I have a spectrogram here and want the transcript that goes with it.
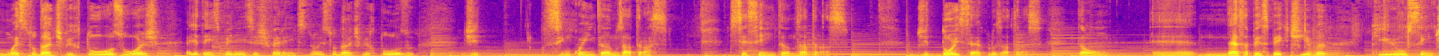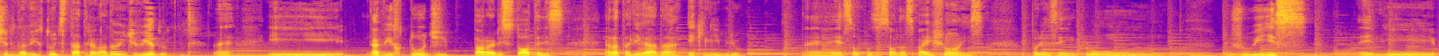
um estudante virtuoso hoje, ele tem experiências diferentes de um estudante virtuoso de 50 anos atrás, de 60 anos atrás, de dois séculos atrás. Então, é nessa perspectiva que o sentido da virtude está atrelado ao indivíduo. Né? E a virtude, para Aristóteles, ela está ligada a equilíbrio, né? essa oposição das paixões. Por exemplo, um juiz ele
